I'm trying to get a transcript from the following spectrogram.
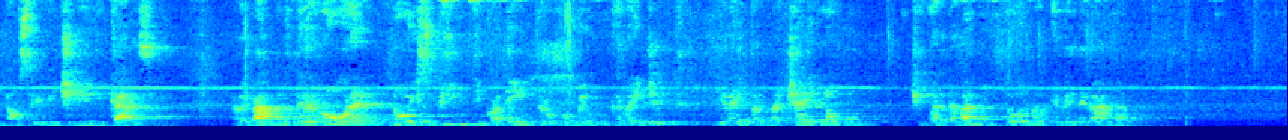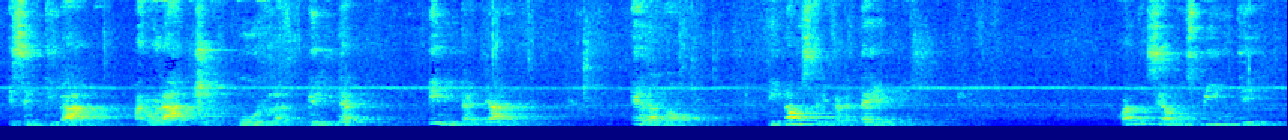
Nostri vicini di casa. Avevamo il terrore, noi spinti qua dentro come un gregge diretto al macello, ci guardavamo intorno e vedevamo e sentivamo parolacce, urla, grida in italiano. Erano i nostri fratelli. Quando siamo spinti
